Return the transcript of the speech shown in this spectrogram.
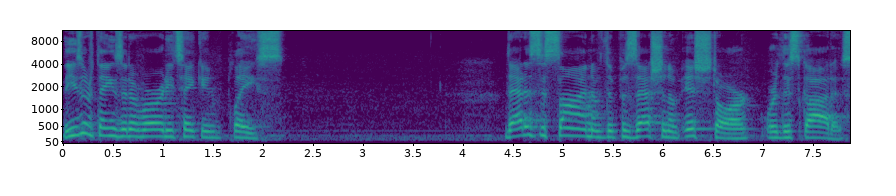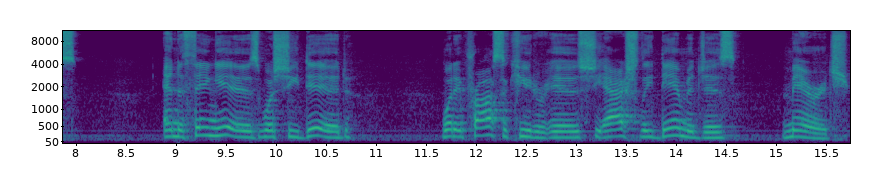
These are things that have already taken place. That is the sign of the possession of Ishtar, or this goddess. And the thing is, what she did, what a prosecutor is, she actually damages marriage.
